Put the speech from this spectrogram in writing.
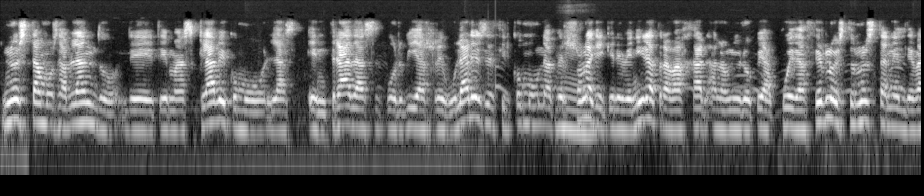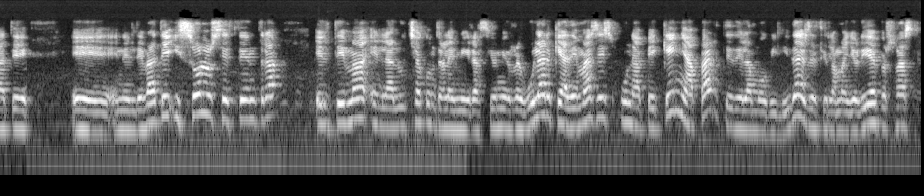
No estamos hablando de temas clave como las entradas por vías regulares, es decir, cómo una persona mm. que quiere venir a trabajar a la Unión Europea puede hacerlo. Esto no está en el debate, eh, en el debate y solo se centra el tema en la lucha contra la inmigración irregular, que además es una pequeña parte de la movilidad, es decir, la mayoría de personas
